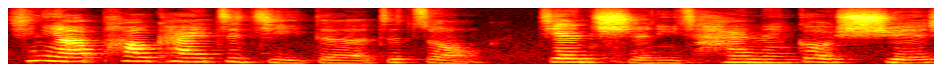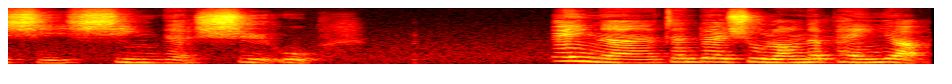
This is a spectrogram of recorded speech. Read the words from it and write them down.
请你要抛开自己的这种坚持，你才能够学习新的事物。所以呢，针对属龙的朋友，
